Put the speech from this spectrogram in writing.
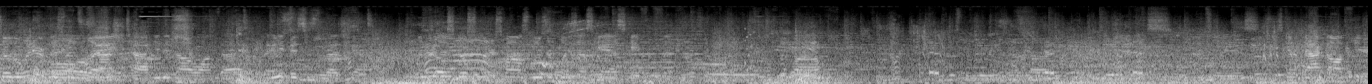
So the winner of this Oh, one dash attack. He did not want that. He misses the red chance. Winner of this goes to winner's finals. Loser plays SKS escape for fifth. Wow. Actually, is. He's gonna back off here.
